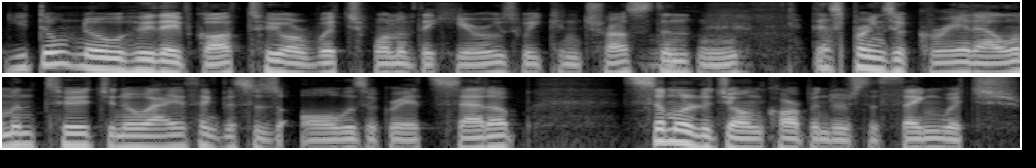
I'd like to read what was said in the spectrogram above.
you don't know who they've got to or which one of the heroes we can trust. Mm-hmm. And this brings a great element to it. You know, I think this is always a great setup. Similar to John Carpenter's The Thing, which,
